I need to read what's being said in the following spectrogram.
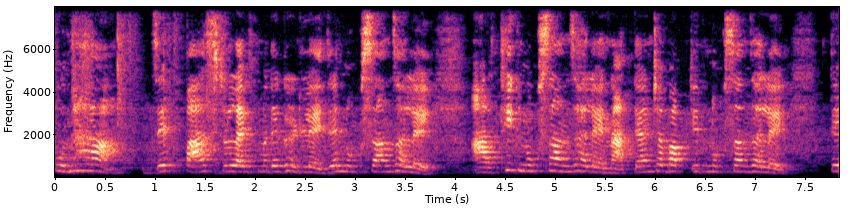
पुन्हा जे पास्ट लाईफमध्ये घडलंय जे नुकसान झालंय आर्थिक नुकसान झालंय नात्यांच्या बाबतीत नुकसान झालंय ते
